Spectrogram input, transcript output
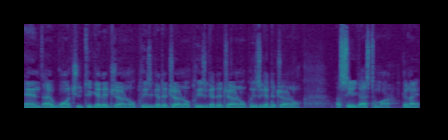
And I want you to get a journal. Please get a journal. Please get a journal. Please get a journal. I'll see you guys tomorrow. Good night.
